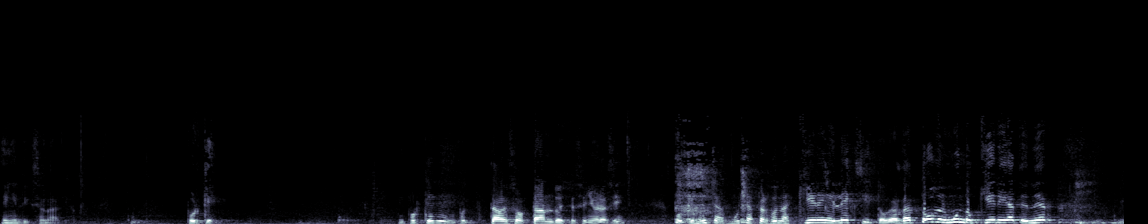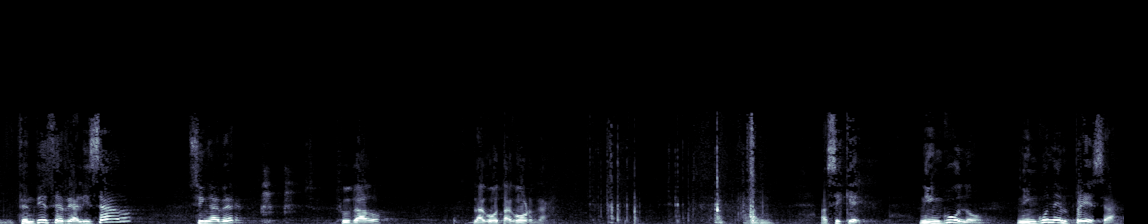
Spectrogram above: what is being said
En el diccionario. ¿Por qué? ¿Y por qué estaba exhortando este señor así? Porque muchas, muchas personas quieren el éxito, ¿verdad? Todo el mundo quiere ya tener, sentirse realizado sin haber sudado la gota gorda. Así que ninguno, ninguna empresa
